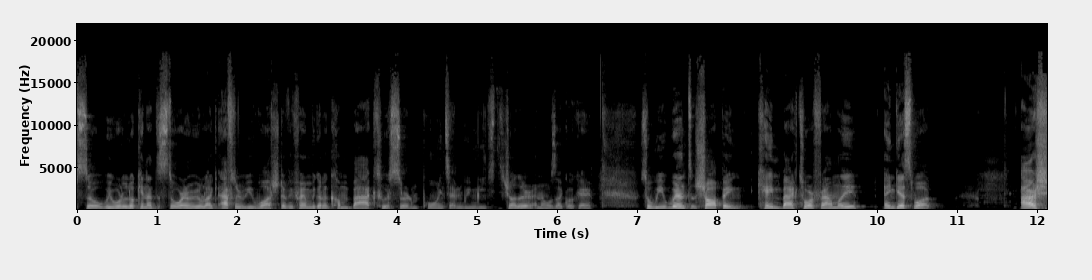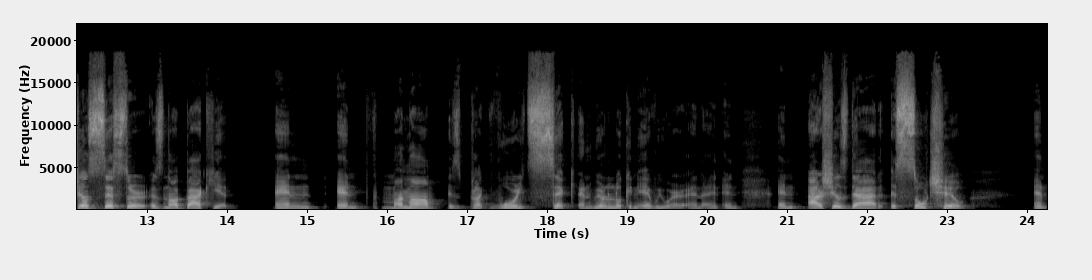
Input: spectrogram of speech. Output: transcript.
So we were looking at the store, and we were like, after we watched everything, we're gonna come back to a certain point, and we meet each other. And I was like, okay. So we went shopping, came back to our family, and guess what? Arshia's sister is not back yet, and and my mom is like worried sick, and we are looking everywhere, and and and and Arshia's dad is so chill, and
